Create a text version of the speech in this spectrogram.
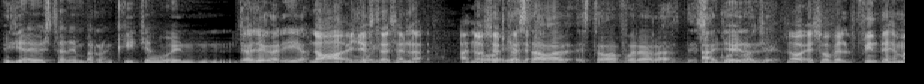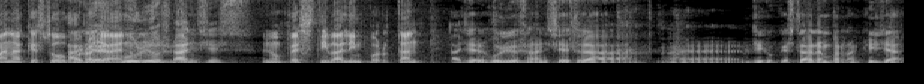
¿ella debe estar en Barranquilla o en...? Ya llegaría. No, ella está en la... A no, No, ser ella que... estaba, estaba fuera de, las, de Ayer- ayer. No, eso fue el fin de semana que estuvo por Ayer allá en Julio un, Sánchez... en un festival importante. Ayer Julio Sánchez la, eh, dijo que estaba en Barranquilla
